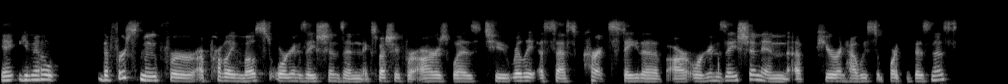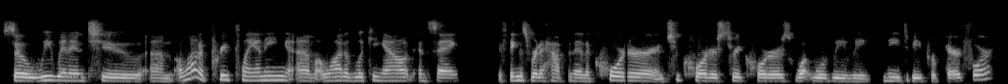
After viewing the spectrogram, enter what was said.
Yeah, you know, the first move for uh, probably most organizations and especially for ours was to really assess current state of our organization and of Pure and how we support the business. So we went into um, a lot of pre-planning, um, a lot of looking out and saying, if things were to happen in a quarter and two quarters, three quarters, what would we need to be prepared for?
